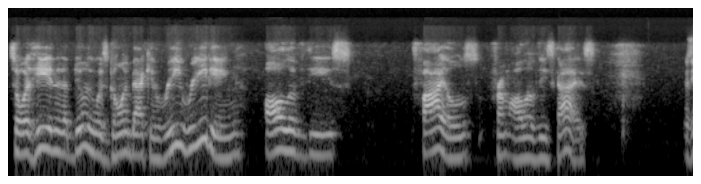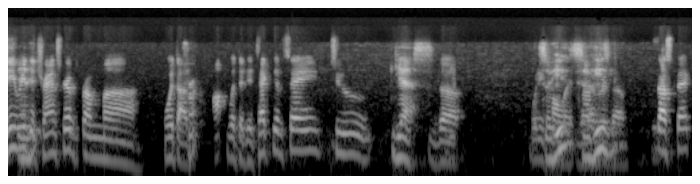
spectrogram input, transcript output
So what he ended up doing was going back and rereading all of these files from all of these guys. Does he read And- the transcript from uh, what the From- uh, what the detectives say to Yes, the what do you So call he- it? so Whatever, he's- the suspect.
